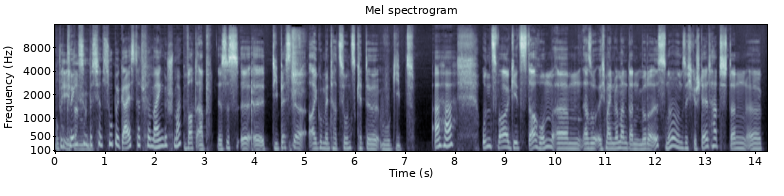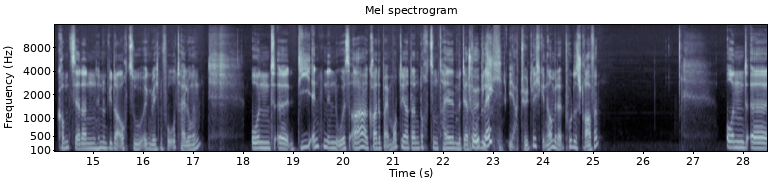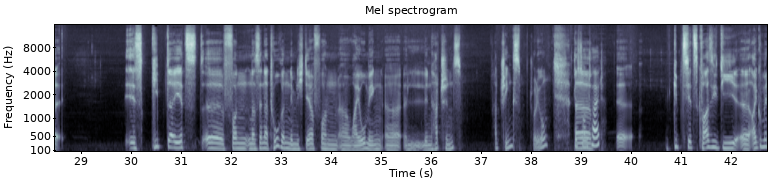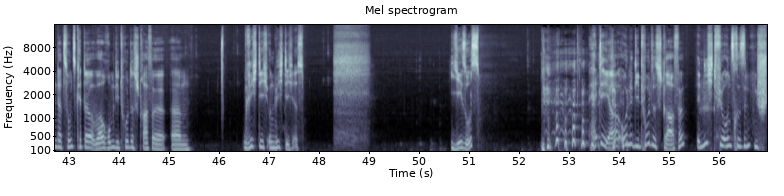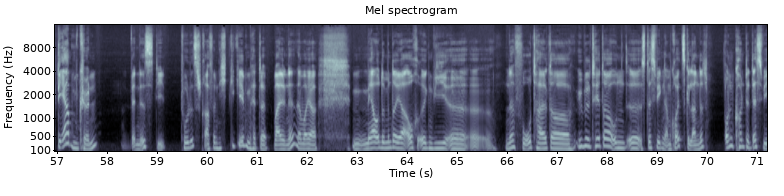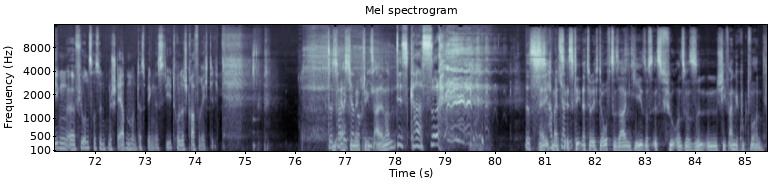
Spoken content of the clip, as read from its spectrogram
Du okay, klingst dann- ein bisschen zu begeistert für meinen Geschmack. wart ab. Es ist äh, äh, die beste Argumentationskette, wo gibt. Aha. Und zwar geht es darum, ähm, also ich meine, wenn man dann Mörder ist ne, und sich gestellt hat, dann äh, kommt es ja dann hin und wieder auch zu irgendwelchen Verurteilungen. Und äh, die enden in den USA, gerade bei Mord ja dann doch zum Teil mit der Tödlich? Todes ja, tödlich, genau, mit der Todesstrafe. Und äh, es gibt da jetzt äh, von einer Senatorin, nämlich der von äh, Wyoming, äh, Lynn Hutchins, Hutchings, Entschuldigung, Gesundheit. gibt es jetzt quasi die äh, Argumentationskette, warum die Todesstrafe ähm, richtig und wichtig ist. Jesus hätte ja ohne die Todesstrafe nicht für unsere Sünden sterben können, wenn es die Todesstrafe nicht gegeben hätte. Weil, ne, da war ja mehr oder minder ja auch irgendwie äh, äh, ne, verurteilter Übeltäter und äh, ist deswegen am Kreuz gelandet und konnte deswegen äh, für unsere Sünden sterben und deswegen ist die Todesstrafe richtig. Das habe ich ja Moment noch albern. Discuss. Das Ja, ich meine, ja, es klingt natürlich doof zu sagen, Jesus ist für unsere Sünden schief angeguckt worden.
